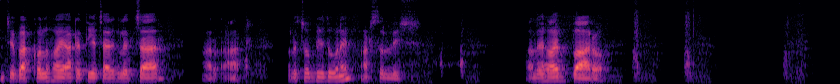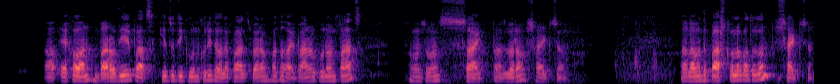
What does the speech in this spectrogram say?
যে ভাগ করলে হয় আটের থেকে চার গেলে চার আর আট। তাহলে চব্বিশ দুগুণে আটচল্লিশ। তাহলে হয় বারো। এখন বারো দিয়ে পাঁচকে যদি গুণ করি, তাহলে পাঁচ বারো কত হয়? বারো গুণন পাঁচ সমান সমান ষাট। পাঁচ বারো ষাট জন। তাহলে আমাদের পাস করল কতজন? ষাট জন।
